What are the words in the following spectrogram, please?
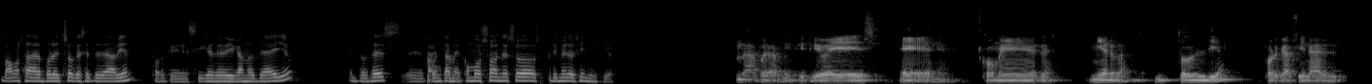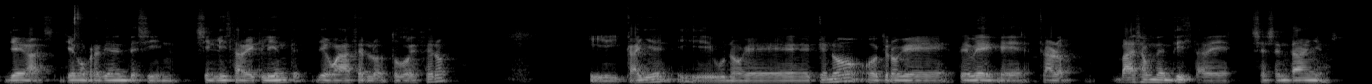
vamos a dar por hecho que se te da bien, porque sigues dedicándote a ello. Entonces, eh, cuéntame, ¿cómo son esos primeros inicios? Nada, pues al principio es eh, comer mierda todo el día, porque al final llegas, llego prácticamente sin, sin lista de clientes, llego a hacerlo todo de cero y calle, y uno que, que, no, otro que te ve que, claro, vas a un dentista de 60 años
